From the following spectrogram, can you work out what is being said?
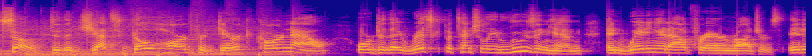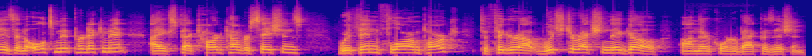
So, do the Jets go hard for Derek Carr now? or do they risk potentially losing him and waiting it out for Aaron Rodgers? It is an ultimate predicament. I expect hard conversations within Florham Park to figure out which direction they go on their quarterback position.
